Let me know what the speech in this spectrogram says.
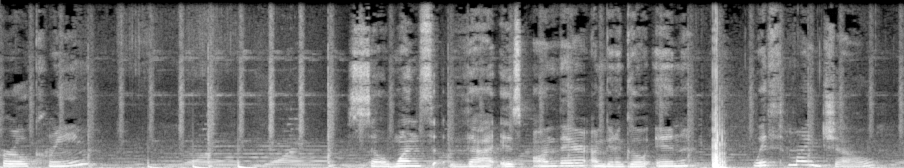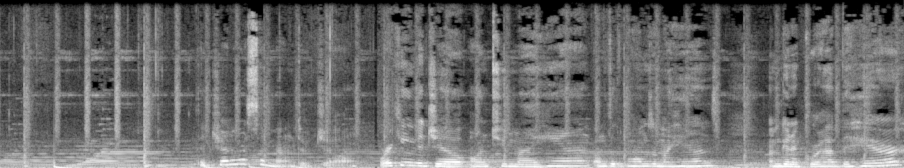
Curl Cream. So once that is on there, I'm gonna go in with my gel. The generous amount of gel. Working the gel onto my hand, onto the palms of my hands. I'm gonna grab the hair,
